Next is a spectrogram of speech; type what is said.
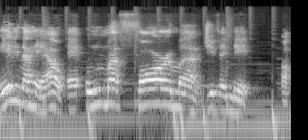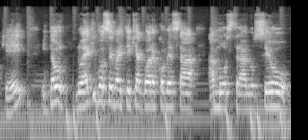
ele na real é uma forma de vender, ok? Então não é que você vai ter que agora começar a mostrar no seu,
